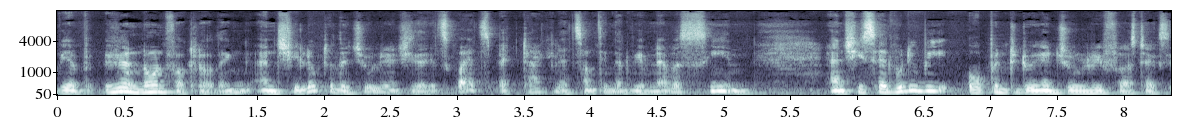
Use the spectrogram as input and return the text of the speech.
we, have, we are known for clothing. And she looked at the jewelry and she said, it's quite spectacular. It's something that we've never seen. And she said, would you be open to doing a jewelry first ex-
